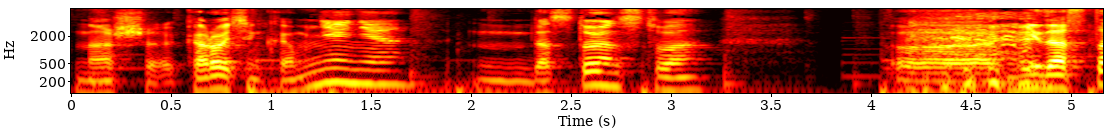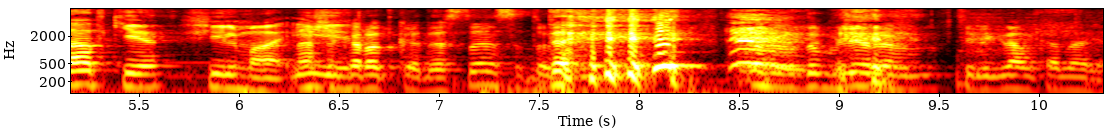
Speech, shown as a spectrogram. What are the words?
наше коротенькое мнение, э, недостатки фильма. Наше и... короткое достоинство тоже, дублируем в телеграм-канале.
